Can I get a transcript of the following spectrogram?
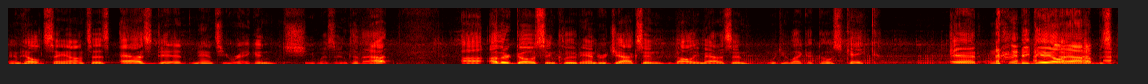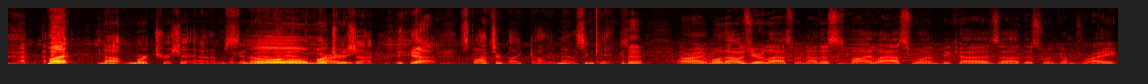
and held seances, as did Nancy Reagan. She was into that. Uh, other ghosts include Andrew Jackson, Dolly Madison. Would you like a ghost cake? And Abigail Adams, but not Morticia Addams. No party. Morticia. Yeah, sponsored by Dolly Madison Cakes. All right. Well, that was your last one. Now this is my last one because uh, this one comes right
